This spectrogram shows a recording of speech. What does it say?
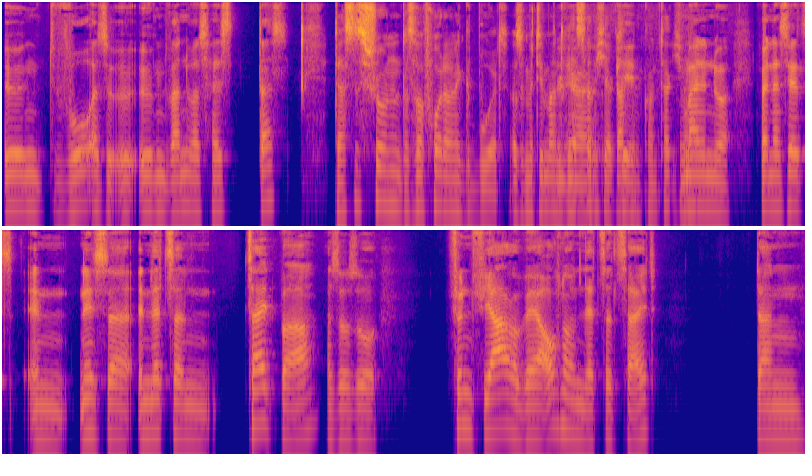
irgendwo, also ir- irgendwann, was heißt das? Das ist schon, das war vor deiner Geburt. Also mit dem Andreas Ja, habe ich ja gar okay. keinen Kontakt Ich mehr. meine nur, wenn das jetzt in nächster, in letzter Zeit war, also so fünf Jahre wäre auch noch in letzter Zeit, dann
